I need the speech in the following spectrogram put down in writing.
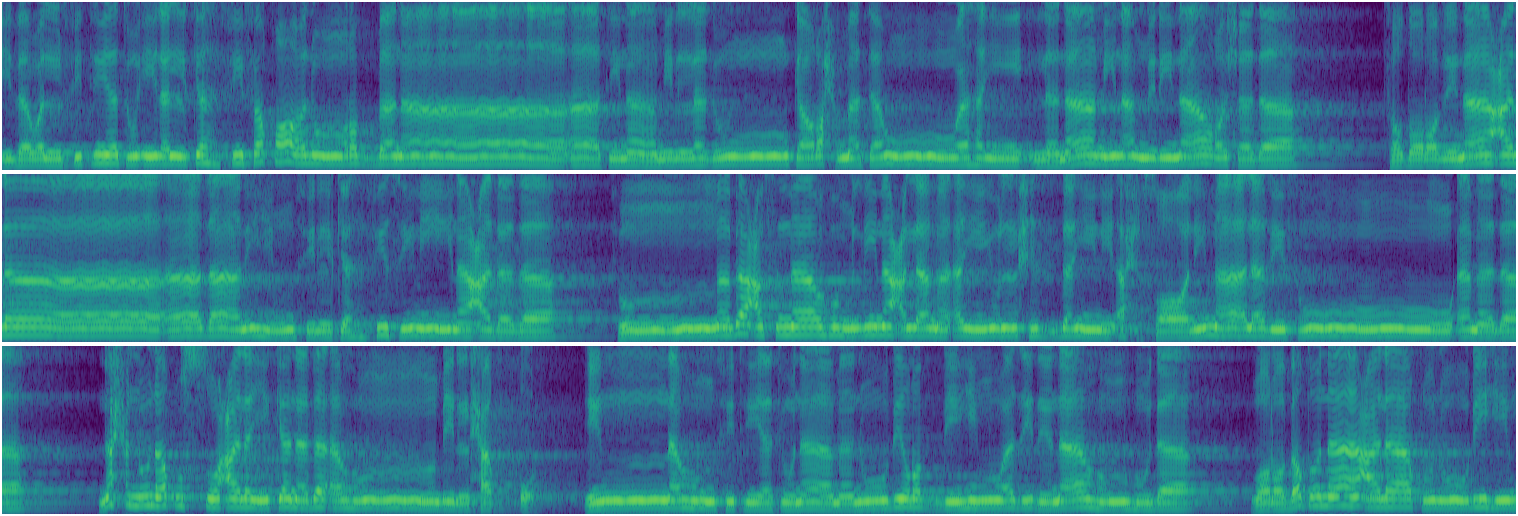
إذا والفتية إلى الكهف فقالوا ربنا آتنا من لدنك رحمة وهيئ لنا من أمرنا رشدا. فضربنا على آذانهم في الكهف سنين عددا. ثم بعثناهم لنعلم أي الحزبين أحصى لما لبثوا أمدا. نحن نقص عليك نبأهم بالحق. إنهم فتيه آمنوا بربهم وزدناهم هدى. وربطنا على قلوبهم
